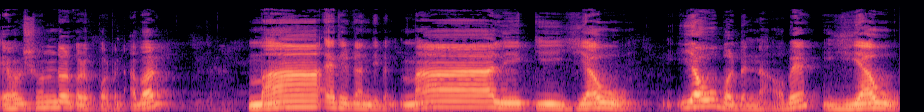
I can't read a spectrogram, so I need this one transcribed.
এভাবে সুন্দর করে পড়বেন। আবার মা এক টান দিবেন। মালিকি ইয়াউ। ইয়াউ বলবেন না, হবে ইয়াউ।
